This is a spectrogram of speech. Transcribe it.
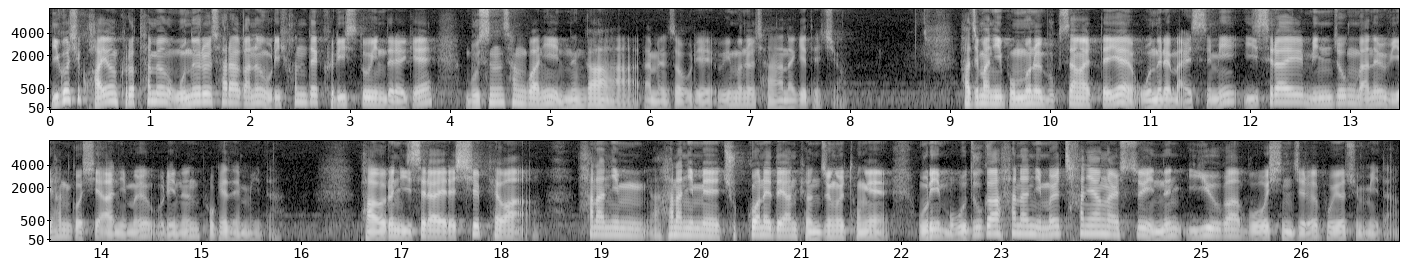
이것이 과연 그렇다면 오늘을 살아가는 우리 현대 그리스도인들에게 무슨 상관이 있는가라면서 우리의 의문을 자아나게 되죠. 하지만 이 본문을 묵상할 때에 오늘의 말씀이 이스라엘 민족만을 위한 것이 아님을 우리는 보게 됩니다. 바울은 이스라엘의 실패와 하나님 하나님의 주권에 대한 변증을 통해 우리 모두가 하나님을 찬양할 수 있는 이유가 무엇인지를 보여줍니다.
